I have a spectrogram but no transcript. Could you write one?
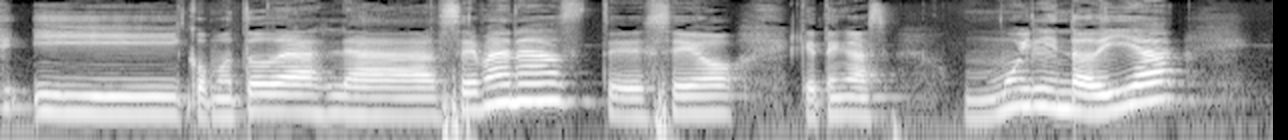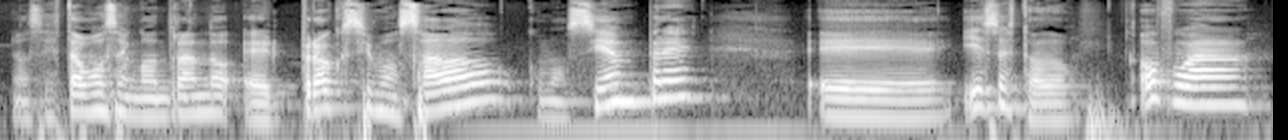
Y como todas las semanas, te deseo que tengas un muy lindo día. Nos estamos encontrando el próximo sábado, como siempre. Eh, y eso es todo. Au revoir.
